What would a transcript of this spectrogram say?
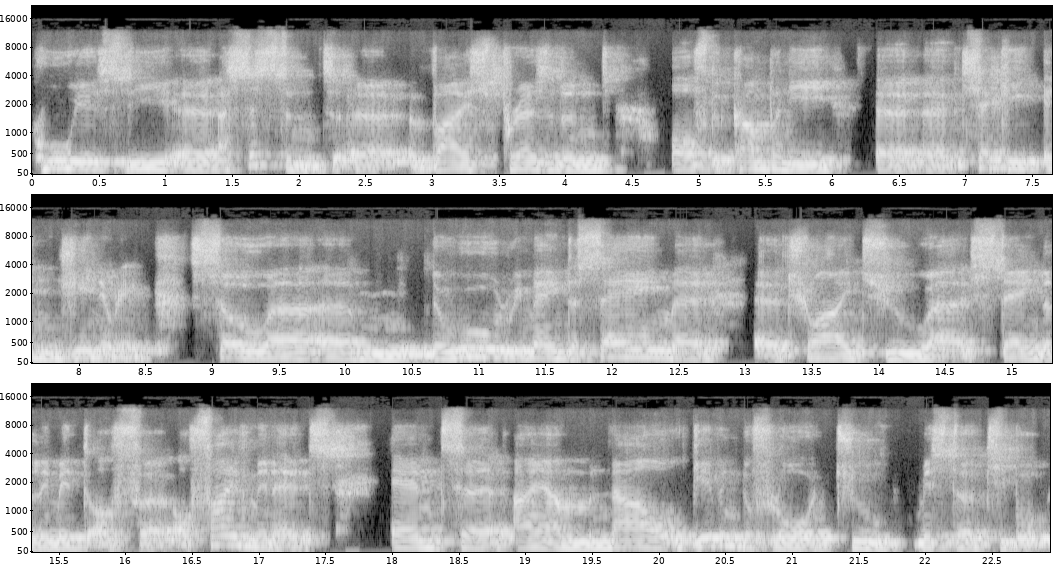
who is the assistant vice president of the company uh, uh, Engineering. So uh, um, the rule remained the same. Uh, uh, try to uh, stay in the limit of, of five minutes. And I am now giving the floor to Mr. Thibaut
